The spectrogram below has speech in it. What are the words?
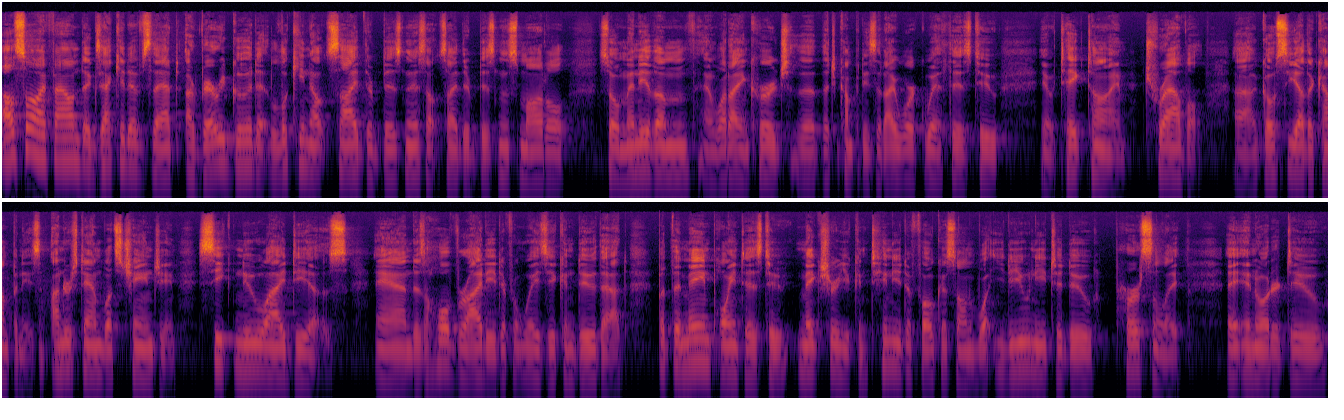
Also, I found executives that are very good at looking outside their business, outside their business model. So many of them, and what I encourage the, the companies that I work with is to you know, take time, travel, uh, go see other companies, understand what's changing, seek new ideas. And there's a whole variety of different ways you can do that. But the main point is to make sure you continue to focus on what you do need to do personally in order to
